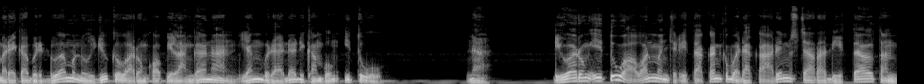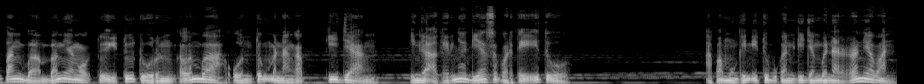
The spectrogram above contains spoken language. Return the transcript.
mereka berdua menuju ke warung kopi langganan yang berada di kampung itu. Nah, di warung itu Wawan menceritakan kepada Karim secara detail tentang Bambang yang waktu itu turun ke lembah untuk menangkap Kijang, hingga akhirnya dia seperti itu. Apa mungkin itu bukan Kijang beneran ya Wan?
